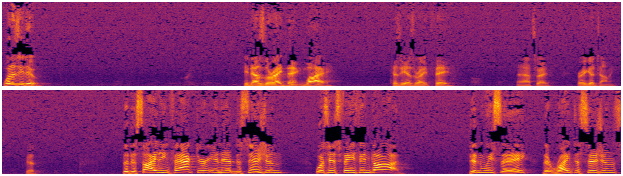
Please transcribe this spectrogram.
What does he do? He does the right thing. Why? Because he has right faith. That's right. Very good, Tommy. The deciding factor in that decision was his faith in God. Didn't we say that right decisions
